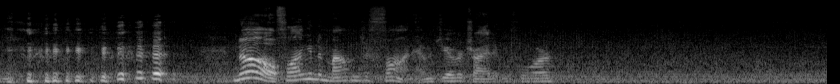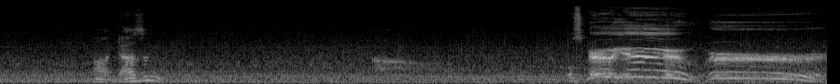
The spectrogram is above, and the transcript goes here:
no, flying into mountains are fun. Haven't you ever tried it before? Oh, it doesn't? Oh. Well, screw you! Urgh.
